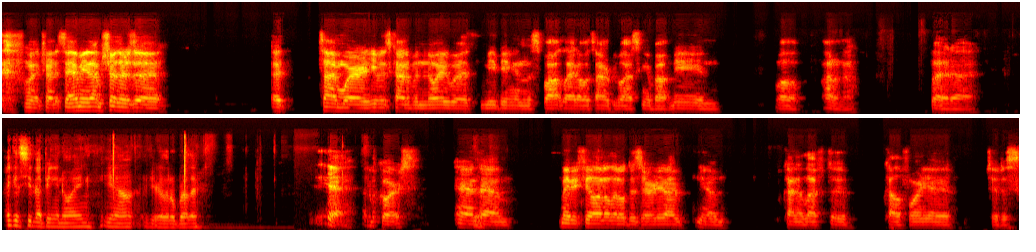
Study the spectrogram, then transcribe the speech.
what am I trying to say? I mean, I'm sure there's a a time where he was kind of annoyed with me being in the spotlight all the time, or people asking about me, and well, I don't know, but uh, I can see that being annoying, you know, if you're a little brother. yeah, of course, and um, maybe feeling a little deserted. I, you know, kind of left to California to just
